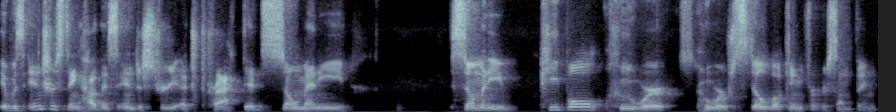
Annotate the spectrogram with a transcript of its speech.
it was interesting how this industry attracted so many so many people who were who were still looking for something.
